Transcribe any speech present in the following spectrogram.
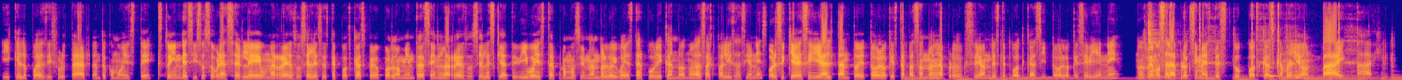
y que lo puedas disfrutar tanto como este. Estoy indeciso sobre hacerle unas redes sociales a este podcast, pero por lo mientras en las redes sociales que ya te di voy a estar promocionándolo y voy a estar publicando nuevas actualizaciones por si quieres seguir al tanto de todo lo que está pasando en la producción de este podcast y todo lo que se viene. Nos vemos a la próxima. Este es tu podcast Camaleón. Bye bye.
